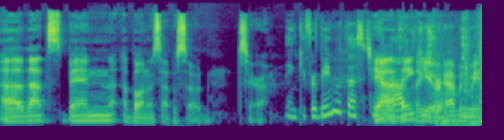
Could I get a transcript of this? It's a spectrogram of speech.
Uh, that's been a bonus episode. Sarah. Thank you for being with us today. Yeah, Rob. thank Thanks you for having me.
